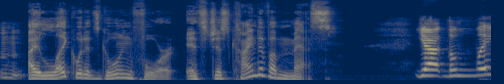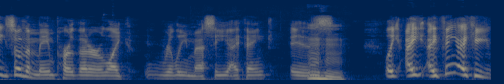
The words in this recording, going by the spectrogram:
Mhm. I like what it's going for. It's just kind of a mess. Yeah, the legs are the main part that are like really messy, I think. Is Mhm. like I, I think I could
